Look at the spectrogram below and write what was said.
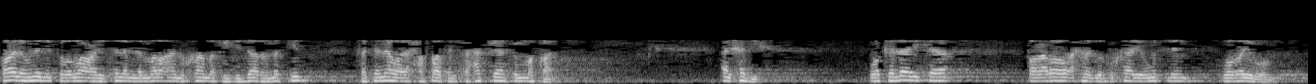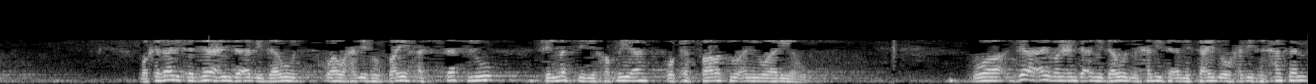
قاله النبي صلى الله عليه وسلم لما رأى نخامة في جدار المسجد فتناول حصاة فحكها ثم قال الحديث. وكذلك رواه أحمد والبخاري ومسلم وغيرهم. وكذلك جاء عند أبي داود وهو حديث صحيح السفل في المسجد خطيئة وكفارته أن يواريه. وجاء أيضا عند أبي داود من حديث أبي سعيد وهو حديث حسن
